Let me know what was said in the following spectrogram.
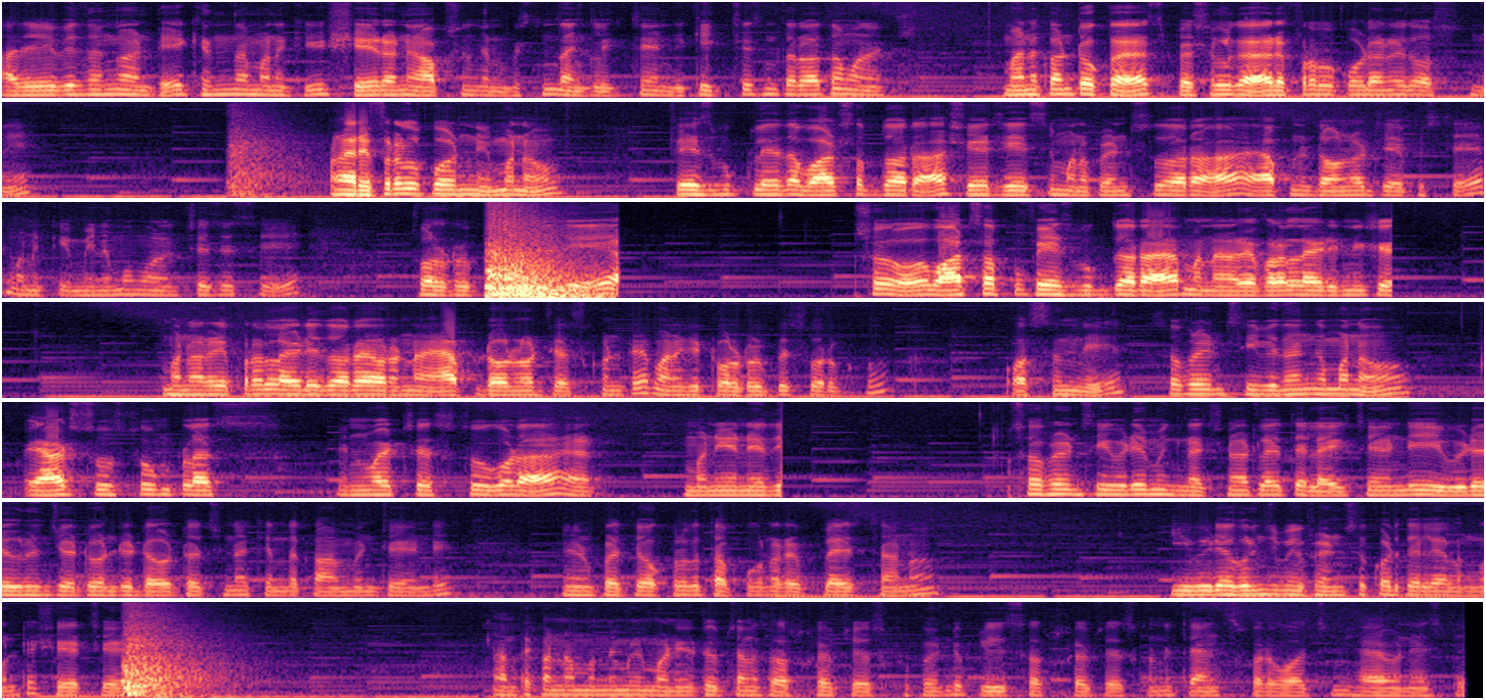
అది ఏ విధంగా అంటే కింద మనకి షేర్ అనే ఆప్షన్ కనిపిస్తుంది. దాన్ని క్లిక్ చేయండి. క్లిక్ చేసిన తర్వాత మన మనకంటూ ఒక స్పెషల్గా రెఫరల్ కోడ్ అనేది వస్తుంది. ఆ రెఫరల్ కోడ్ని మనం ఫేస్బుక్ లేదా వాట్సాప్ ద్వారా షేర్ చేసి మన ఫ్రెండ్స్ ద్వారా యాప్ని డౌన్లోడ్ చేపిస్తే మనకి మినిమం వచ్చేసేసి ట్వెల్వ్ రూపీస్ అనేది సో వాట్సాప్ ఫేస్బుక్ ద్వారా మన రెఫరల్ ఐడిని షేర్ మన రెఫరల్ ఐడి ద్వారా ఎవరైనా యాప్ డౌన్లోడ్ చేసుకుంటే మనకి ట్వెల్వ్ రూపీస్ వరకు వస్తుంది. సో ఫ్రెండ్స్ ఈ విధంగా మనం యాడ్స్ చూస్తూ ప్లస్ ఇన్వైట్ చేస్తూ కూడా మనీ అనేది సో ఫ్రెండ్స్ ఈ వీడియో మీకు నచ్చినట్లయితే లైక్ చేయండి. ఈ వీడియో గురించి ఎటువంటి డౌట్ వచ్చినా కింద కామెంట్ చేయండి. నేను ప్రతి ఒక్కరికి తప్పకుండా రిప్లై ఇస్తాను. ఈ వీడియో గురించి మీ ఫ్రెండ్స్కి కూడా తెలియాలనుకుంటే షేర్ చేయండి. అంతకన్నా ముందు మీరు మన యూట్యూబ్ ఛానల్ సబ్స్క్రైబ్ చేసుకోకపోయింటే ప్లీజ్ సబ్స్క్రైబ్ చేసుకోండి. Thanks for watching. Have a nice day.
